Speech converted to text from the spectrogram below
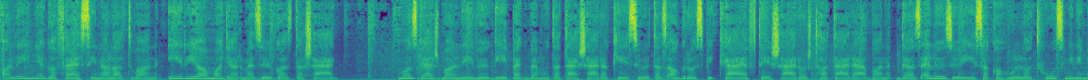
A lényeg a felszín alatt van, írja a Magyar Mezőgazdaság. Mozgásban lévő gépek bemutatására készült az Agrospik Kft. Sárost határában, de az előző éjszaka hullott 20 mm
